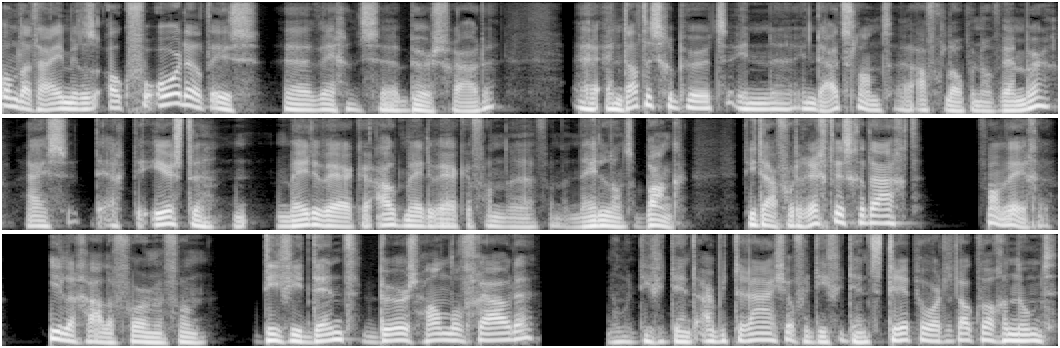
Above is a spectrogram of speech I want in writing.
Omdat hij inmiddels ook veroordeeld is uh, wegens uh, beursfraude. en dat is gebeurd in, in Duitsland afgelopen november. Hij is de, eigenlijk de eerste medewerker, oud-medewerker van de, van de Nederlandse bank... die daar voor de rechter is gedaagd vanwege illegale vormen van dividend, beurshandelfraude. Noem het dividendarbitrage of het dividendstrippen wordt het ook wel genoemd.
